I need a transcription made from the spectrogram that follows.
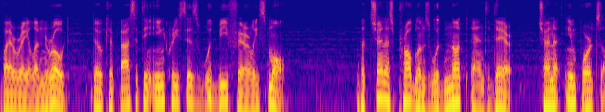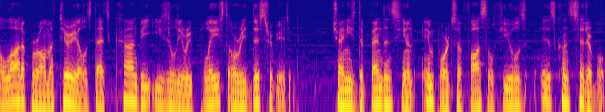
via rail and road, though capacity increases would be fairly small. But China's problems would not end there. China imports a lot of raw materials that can't be easily replaced or redistributed. Chinese dependency on imports of fossil fuels is considerable.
